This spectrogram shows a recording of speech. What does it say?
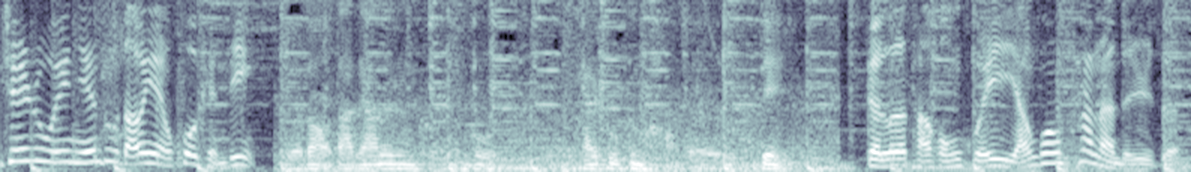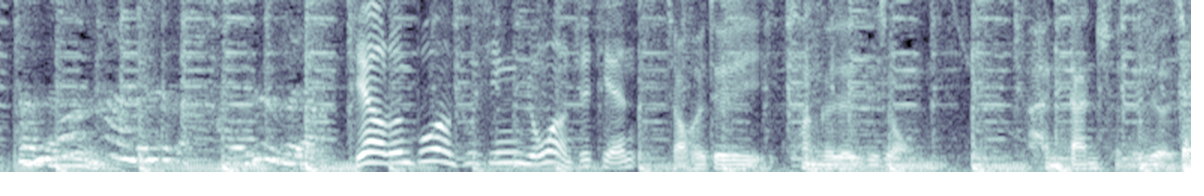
晨入围年度导演获肯定，得到大家的认可，能够拍出更好的电影。跟乐、唐红回忆阳光灿烂的日子，阳光灿烂的日子，好日子呀！炎亚纶不忘初心，勇往直前，找回对唱歌的这种很单纯的热情。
